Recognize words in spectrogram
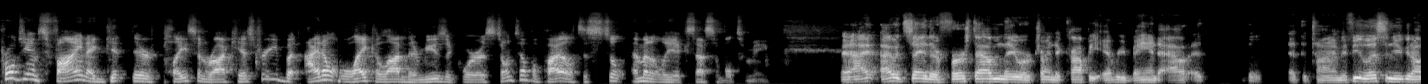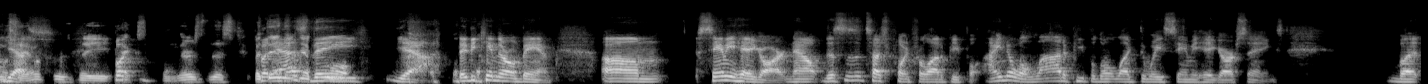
Pearl Jam's fine. I get their place in rock history, but I don't like a lot of their music, whereas Stone Temple Pilots is still eminently accessible to me. And I, I would say their first album, they were trying to copy every band out at the at the time. If you listen, you could almost Yes. say, "Oh, there's the But- X thing. there's this." But, then as have they, yeah, they became their own band. Um, Sammy Hagar. Now, this is a touch point for a lot of people. I know a lot of people don't like the way Sammy Hagar sings, but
